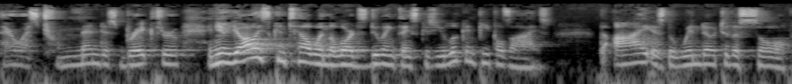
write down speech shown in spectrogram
there was tremendous breakthrough. And you know, you always can tell when the Lord's doing things because you look in people's eyes. The eye is the window to the soul.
